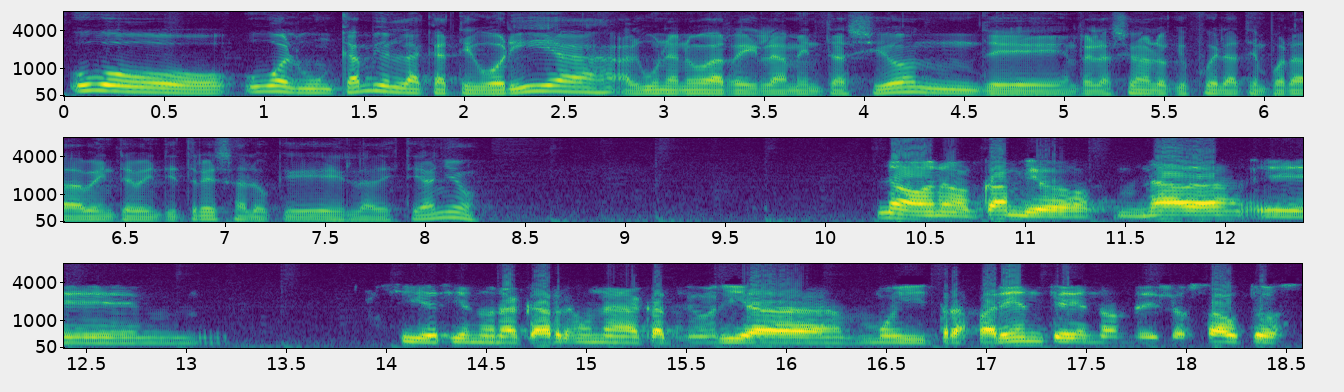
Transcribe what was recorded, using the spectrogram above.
¿Hubo, ¿Hubo algún cambio en la categoría? ¿Alguna nueva reglamentación de, en relación a lo que fue la temporada 2023 a lo que es la de este año? No, no, cambio nada. eh, sigue siendo una, carre- una categoría muy transparente en donde los autos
